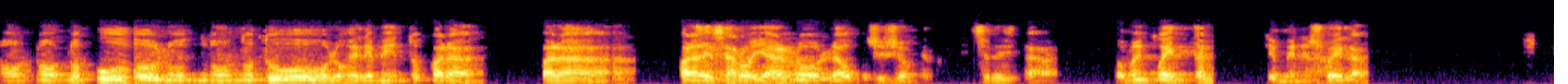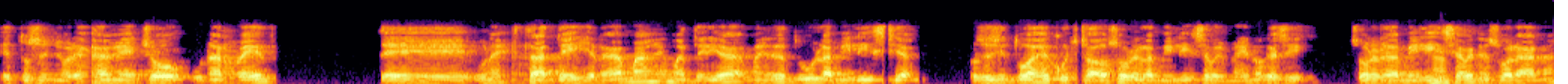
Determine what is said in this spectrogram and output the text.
no, no, no pudo, no, no, no tuvo los elementos para, para, para desarrollarlo la oposición que se necesitaba. Toma en cuenta que en Venezuela estos señores han hecho una red de una estrategia, nada más en materia, imagínate tú, la milicia. No sé si tú has escuchado sobre la milicia, me imagino que sí, sobre la milicia venezolana,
